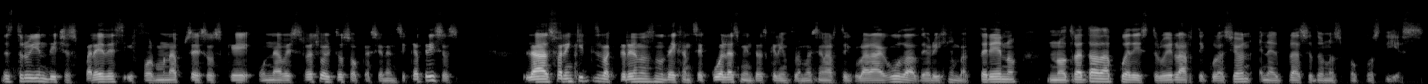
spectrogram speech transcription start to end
destruyen dichas paredes y forman abscesos que, una vez resueltos, ocasionan cicatrices. Las faringitis bacterianas no dejan secuelas, mientras que la inflamación articular aguda de origen bacteriano no tratada puede destruir la articulación en el plazo de unos pocos días.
